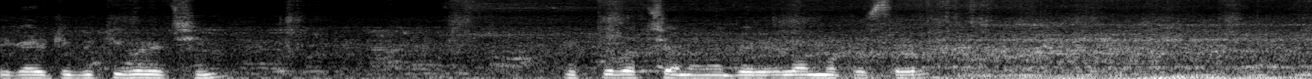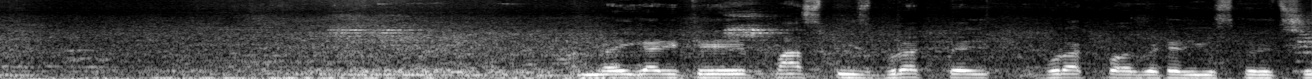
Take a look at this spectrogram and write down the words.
এই গাড়িটি বিক্রি করেছি। দেখতে পাচ্ছেন আমাদের এলার মোটরসের আমরা এই গাড়িতে পাঁচ পিস বোরাক বুরাক পাওয়ার ব্যাটারি ইউজ করেছি।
